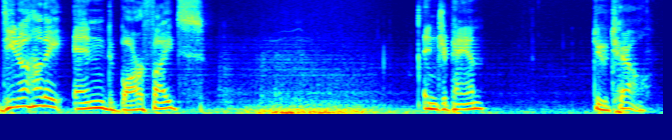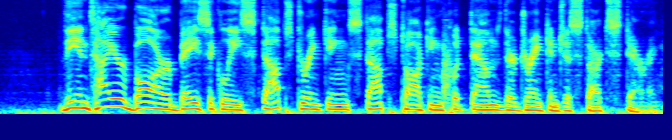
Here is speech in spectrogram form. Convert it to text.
Do you know how they end bar fights in Japan? Do tell. The entire bar basically stops drinking, stops talking, put down their drink, and just starts staring.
